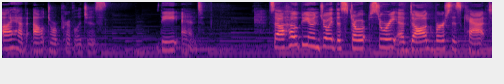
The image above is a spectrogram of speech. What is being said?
I have outdoor privileges. The end. So I hope you enjoyed the sto- story of dog versus cat.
